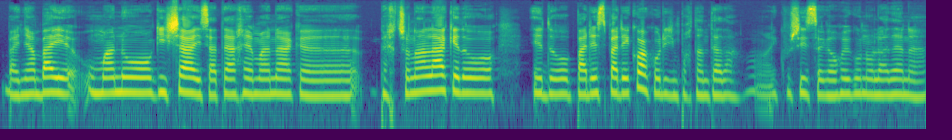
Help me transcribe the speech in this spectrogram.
Baina bai, humano gisa izatea jemanak uh, pertsonalak edo edo parez parekoak hori importantea da. Ikusi ze gaur egun nola den uh,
